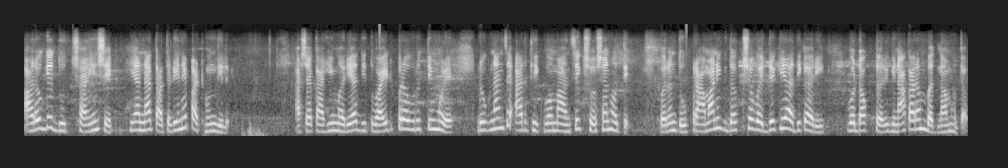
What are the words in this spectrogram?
आरोग्य दूत शाहीन शेख यांना तातडीने पाठवून दिले. अशा काही मर्यादित वाईट प्रवृत्तीमुळे रुग्णांचे आर्थिक व मानसिक शोषण होते. परंतु प्रामाणिक दक्ष वैद्यकीय अधिकारी व डॉक्टर विनाकारण बदनाम होतात.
